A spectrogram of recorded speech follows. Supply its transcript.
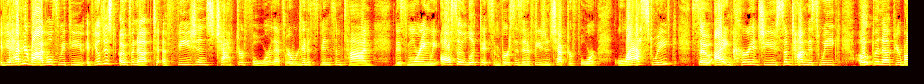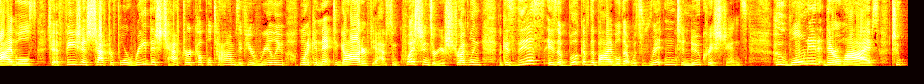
If you have your Bibles with you, if you'll just open up to Ephesians chapter 4, that's where we're going to spend some time this morning. We also looked at some verses in Ephesians chapter 4 last week. So I encourage you sometime this week, open up your Bibles to Ephesians chapter 4. Read this chapter a couple times if you really want to connect to God or if you have some questions or you're struggling, because this is a book of the Bible that was written to new Christians who wanted their lives to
